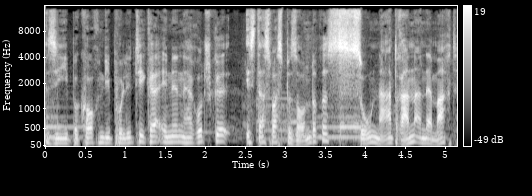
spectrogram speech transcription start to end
Sie bekochen die PolitikerInnen, Herr Rutschke, ist das was Besonderes, so nah dran an der Macht?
